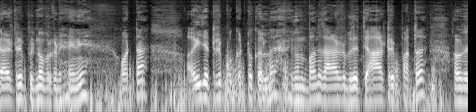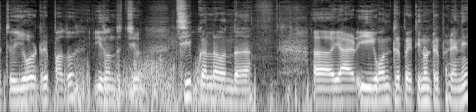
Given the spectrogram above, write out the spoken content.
ಎರಡು ಟ್ರಿಪ್ ಇನ್ನೊಬ್ರ ಕಡೆ ಹೇಳೀನಿ. ಒಟ್ಟು ಐದು ಟ್ರಿಪ್ ಕಟ್ಟುಕಲ್ಲ. ಇದೊಂದು ಬಂದು ಆರು ಟ್ರಿಪ್ ಬಿದ್ದೈತಿ ಆರು ಟ್ರಿಪ್ ಆತು ಅಲ್ಲೈತಿ ಏಳು ಟ್ರಿಪ್ ಅದು ಇದೊಂದು ಚೀ, ಚೀಪ್ ಕಲ್ಲ ಒಂದು ಎರಡು, ಈ ಒಂದು ಟ್ರಿಪ್ ಐತಿ, ಇನ್ನೊಂದು ಟ್ರಿಪ್ ಹೇಳೀನಿ.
